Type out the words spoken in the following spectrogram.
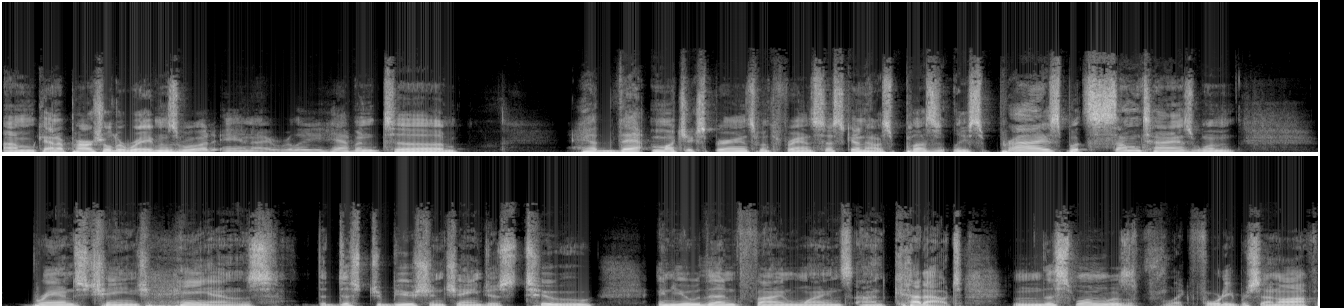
I'm kind of partial to Ravenswood, and I really haven't uh, had that much experience with Franciscan. I was pleasantly surprised, but sometimes when brands change hands, the distribution changes too, and you then find wines on cutout. And this one was like 40% off,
